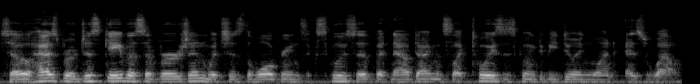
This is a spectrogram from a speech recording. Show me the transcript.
So Hasbro just gave us a version, which is the Walgreens exclusive, but now Diamond Select Toys is going to be doing one as well.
